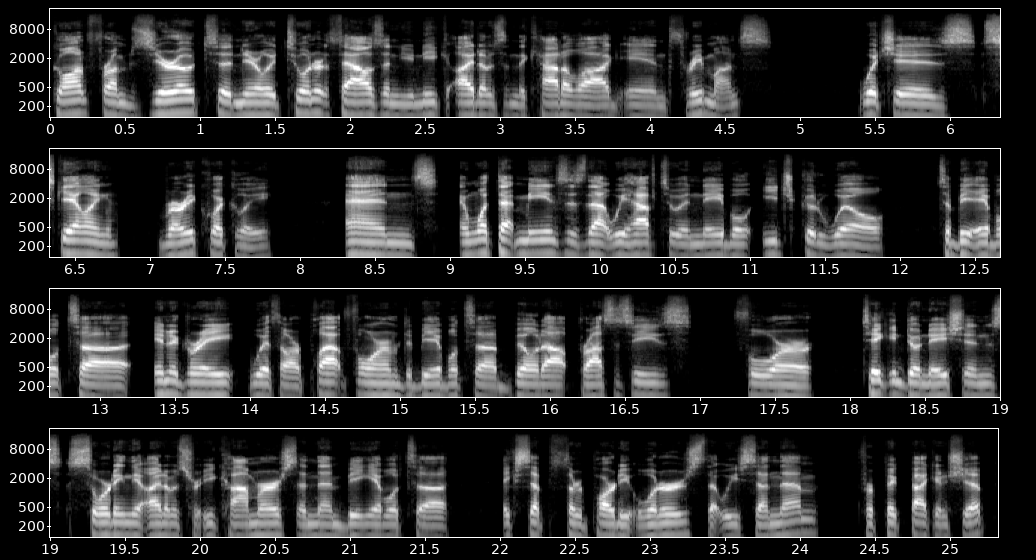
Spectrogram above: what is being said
gone from zero to nearly 200,000 unique items in the catalog in three months, which is scaling very quickly. And, and what that means is that we have to enable each Goodwill to be able to integrate with our platform, to be able to build out processes for taking donations, sorting the items for e-commerce, and then being able to accept third-party orders that we send them for pick, pack, and ship.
